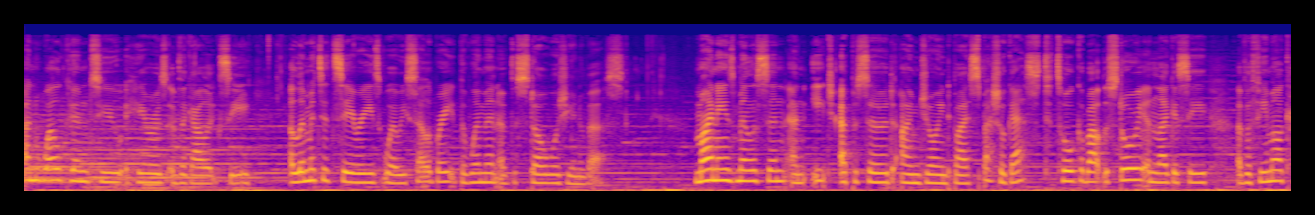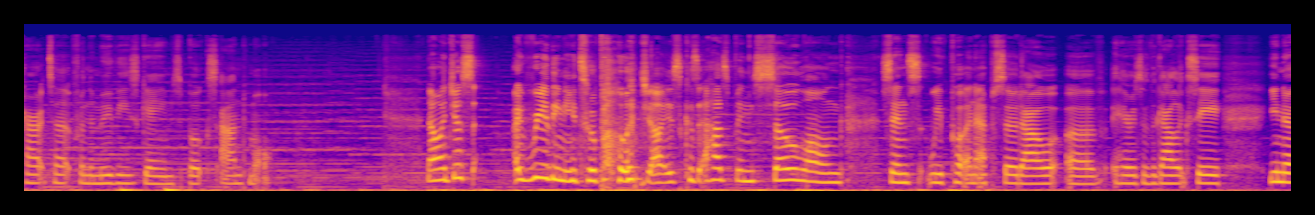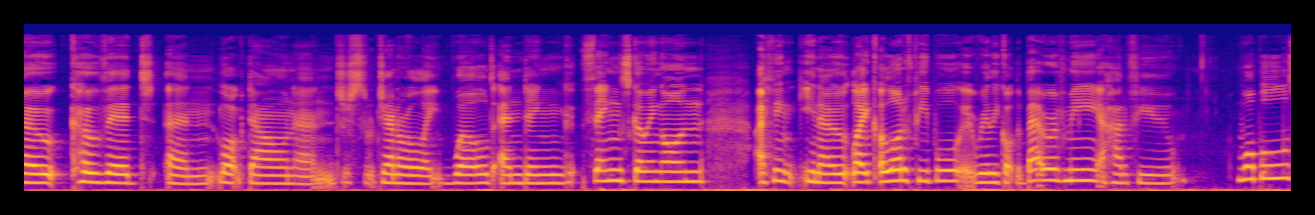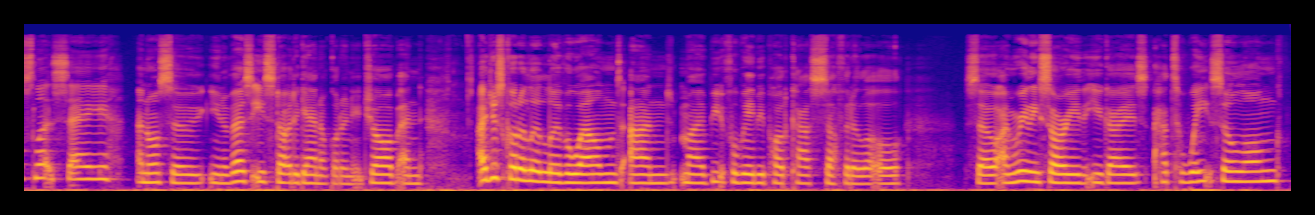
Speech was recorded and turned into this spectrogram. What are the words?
and welcome to Heroes of the Galaxy, a limited series where we celebrate the women of the Star Wars universe. My name's Millicent, and each episode I'm joined by a special guest to talk about the story and legacy of a female character from the movies, games, books, and more. Now, I just, I really need to apologise because it has been so long since we've put an episode out of Heroes of the Galaxy you know, COVID and lockdown and just general like world ending things going on. I think, you know, like a lot of people, it really got the better of me. I had a few wobbles, let's say. And also, university started again. I've got a new job and I just got a little overwhelmed and my beautiful baby podcast suffered a little. So I'm really sorry that you guys had to wait so long.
